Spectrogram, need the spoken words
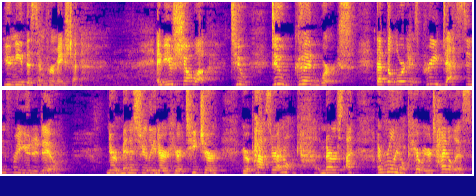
you need this information. If you show up to do good works that the Lord has predestined for you to do, you're a ministry leader, you're a teacher, you're a pastor, I don't, a nurse, I, I really don't care what your title is.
